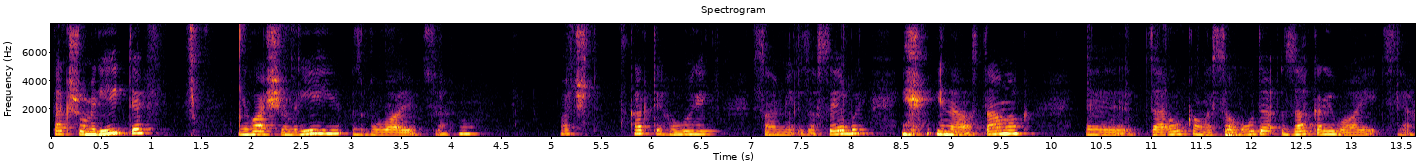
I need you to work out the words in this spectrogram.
Так що мрійте, і ваші мрії збуваються. Ну, бачите, карти говорять самі за себе. І, і наостанок е, Таро Колесогода закривається.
